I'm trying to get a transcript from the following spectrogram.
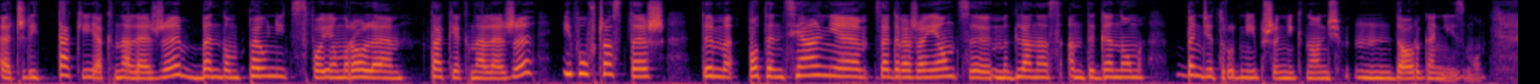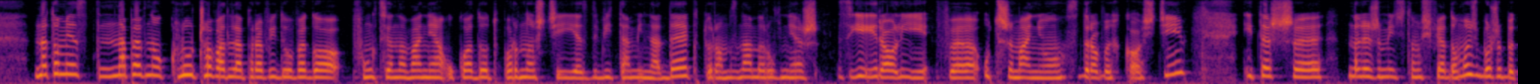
e, czyli takie jak należy, będą pełnić swoją rolę tak jak należy i wówczas też tym potencjalnie zagrażającym dla nas antygenom będzie trudniej przeniknąć mm, do organizmu. Natomiast na pewno kluczowa dla prawidłowego funkcjonowania układu odporności jest witamina D, którą znamy również z jej roli w utrzymaniu zdrowych kości. I też e, należy mieć tą świadomość, bo żeby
